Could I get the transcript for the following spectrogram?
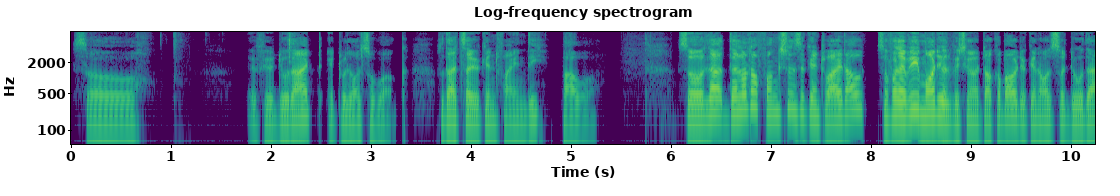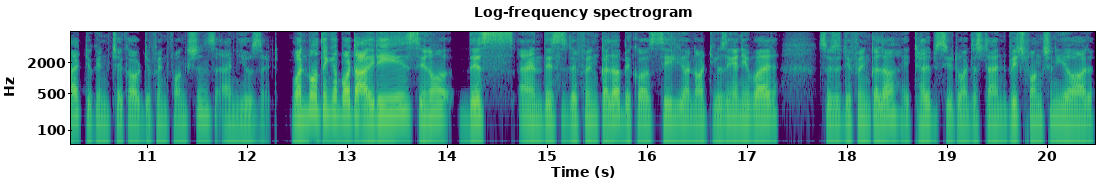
So if you do that, it will also work. So that's how you can find the power. So there are a lot of functions you can try it out. So for every module which we're going to talk about, you can also do that. You can check out different functions and use it. One more thing about the IDE is, you know, this and this is different color because ceil you're not using anywhere. So it's a different color. It helps you to understand which function you are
